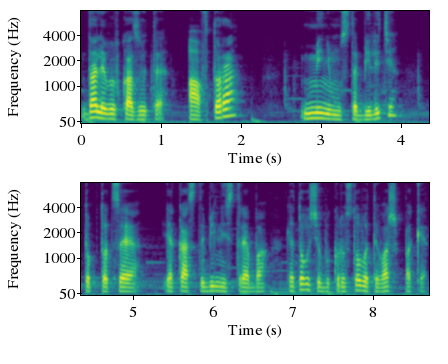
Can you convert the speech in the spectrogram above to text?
Далі ви вказуєте автора, мінімум stability, тобто це яка стабільність треба для того, щоб використовувати ваш пакет.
